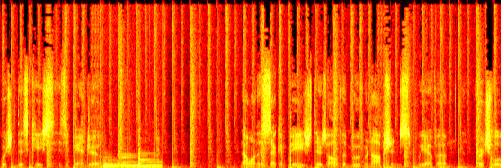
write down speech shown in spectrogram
which in this case is a banjo. Now on the second page, there's all the movement options. We have a virtual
